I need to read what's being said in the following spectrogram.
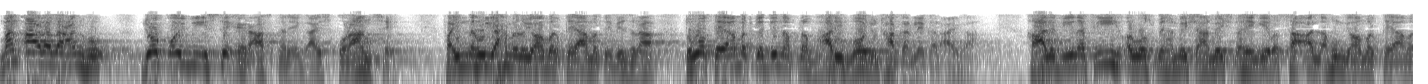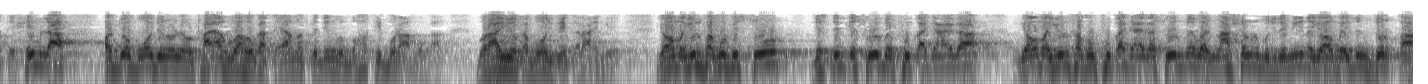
मन आरदान हो जो कोई भी इससे एराज करेगा, इस कुरान से फ़ैन यहमल यौमल क़यामत विजरा तो वह क़यामत के दिन अपना भारी बोझ उठाकर लेकर आएगा खालिदीन फ़ी और वो उसमें हमेशा हमेश रहेंगे वसा लहम यौमल क़यामत हिमला और जो बोझ उन्होंने उठाया हुआ होगा क़यामत के दिन वो बहुत ही बुरा होगा बुराइयों का बोझ लेकर आएँगे यौम यूनफकूफी सूर जिस दिन के सूर में फूका जाएगा यौम यूनफकू फूका जाएगा सूर में वह नाशर मुजरमीन यौम जुर का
